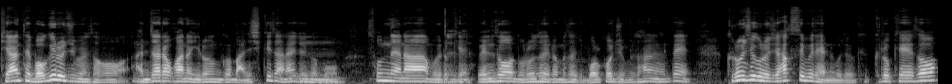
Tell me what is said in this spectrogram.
개한테 먹이를 주면서 앉아라고 하는 이런 걸 많이 시키잖아요. 저희가 음. 뭐 손 내놔 뭐 이렇게 네네. 왼손, 오른손 이러면서 이제 먹을 거 주면서 하는데 그런 식으로 이제 학습이 되는 거죠. 그- 그렇게 해서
